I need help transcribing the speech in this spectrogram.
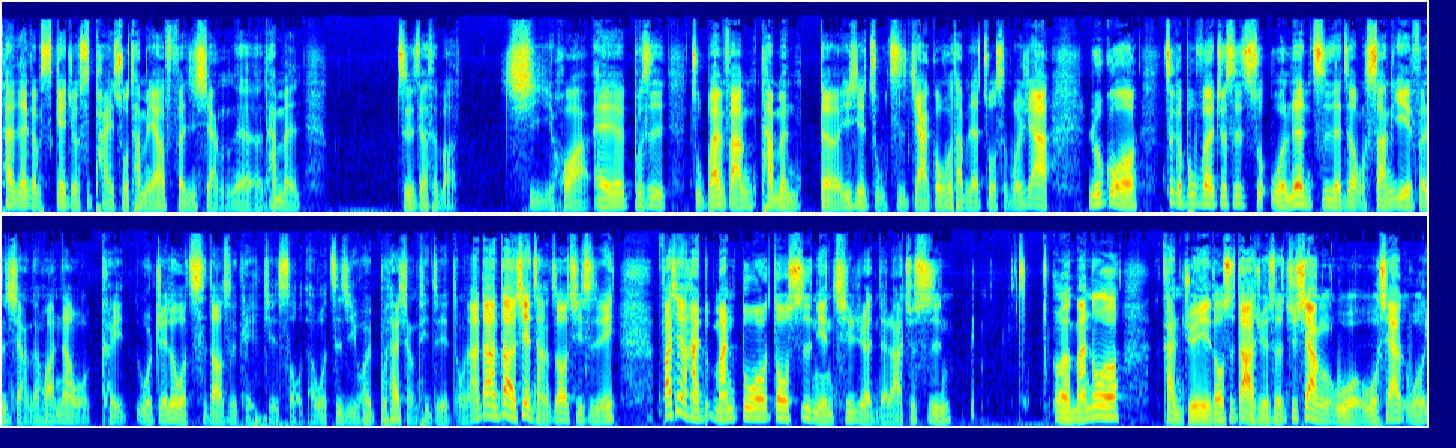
他的那个 schedule 是排说他们要分享的，他们这个叫什么？企划，哎、不是主办方他们的一些组织架构或他们在做什么？我就啊，如果这个部分就是所我认知的这种商业分享的话，那我可以，我觉得我迟到是可以接受的。我自己会不太想听这些东西啊。当然到了现场之后，其实诶、发现还蛮多都是年轻人的啦，就是呃，蛮多感觉也都是大学生。就像我，我现在我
